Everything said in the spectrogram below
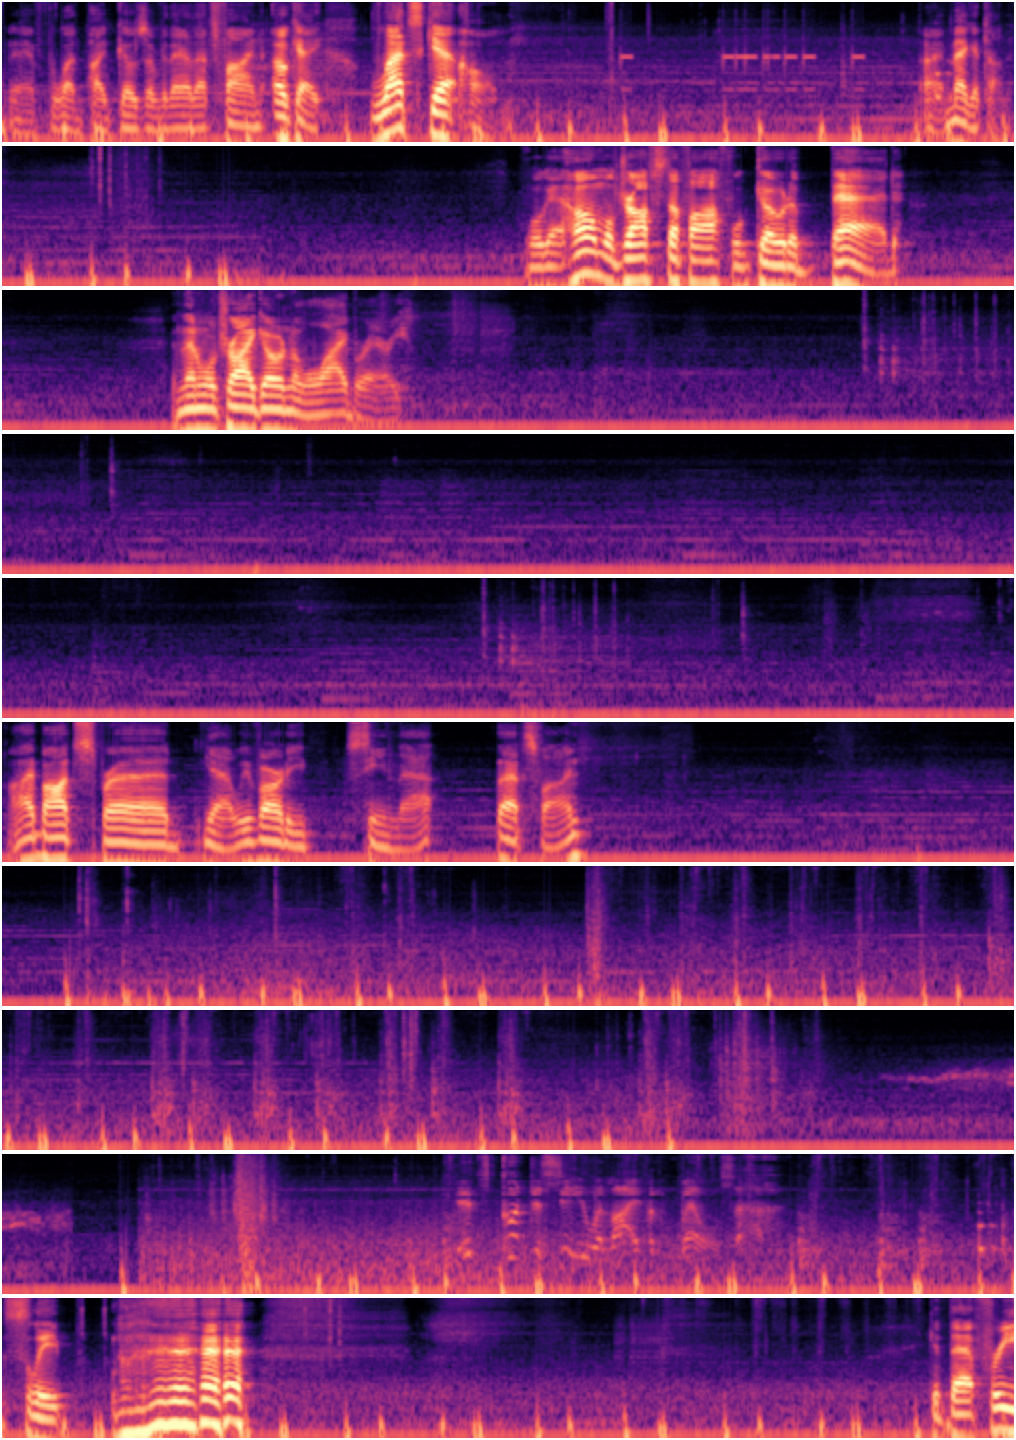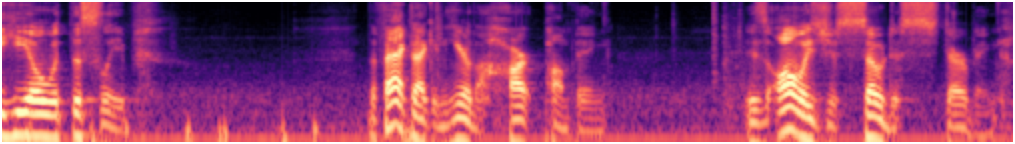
If the lead pipe goes over there, that's fine. Okay, let's get home. Alright, Megaton. We'll get home, we'll drop stuff off, we'll go to bed. And then we'll try going to the library. iBot spread. Yeah, we've already seen that. That's fine. Sleep. Get that free heal with the sleep. The fact I can hear the heart pumping is always just so disturbing.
